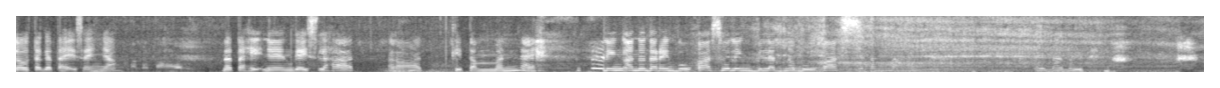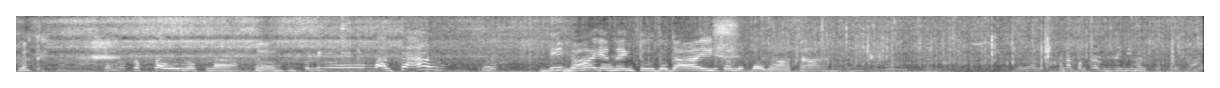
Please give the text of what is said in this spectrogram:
Ikaw taga-tahi sa inyo? Natahi niya yan guys lahat. At kita man na eh. Huling ano na rin bukas, huling bilad na bukas. Ay, babay. Bakit? Kung nakastawangap na. Ah. Sabi mo, magkaaw. Dito. Na, yan na yung tudo guys. Dito mo bawasan. Ano pagkaroon di marapapag ha?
